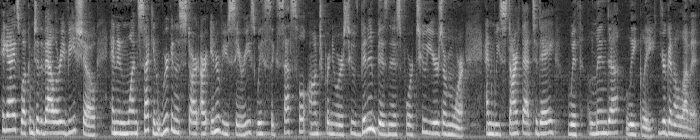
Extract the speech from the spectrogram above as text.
Hey guys, welcome to the Valerie V Show. And in one second, we're going to start our interview series with successful entrepreneurs who've been in business for two years or more. And we start that today with Linda Leekley. You're going to love it.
